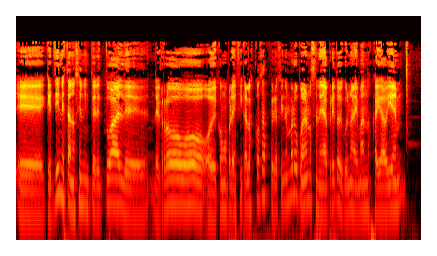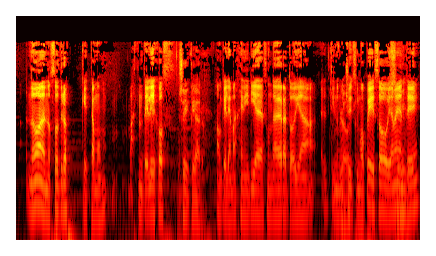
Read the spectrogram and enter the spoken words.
eh, que tiene esta noción intelectual de- del robo o de cómo planificar las cosas, pero sin embargo ponernos en el aprieto de que un alemán nos caiga bien, no a nosotros que estamos bastante lejos, Sí, claro. aunque la imaginería de la Segunda Guerra todavía tiene muchísimo peso, obviamente.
